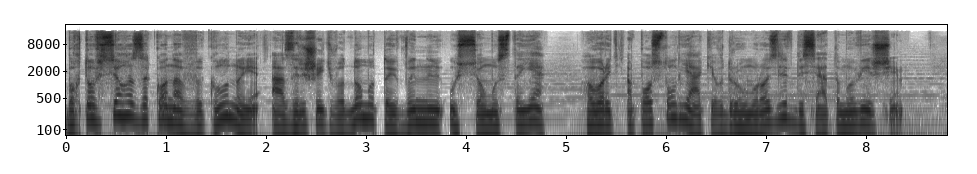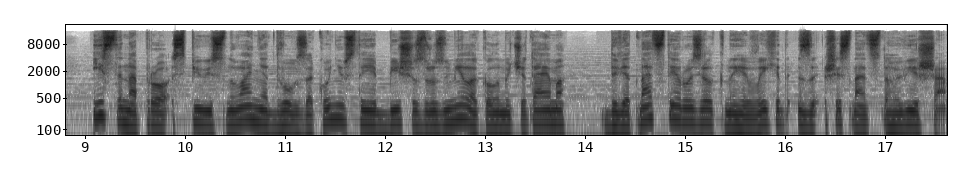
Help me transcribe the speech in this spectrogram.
Бо хто всього закона виконує, а зрішить в одному, той винен усьому стає, говорить апостол Яків в другому розділі в 10 вірші. Істина про співіснування двох законів стає більше зрозуміла, коли ми читаємо 19 розділ книги Вихід з 16 вірша.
